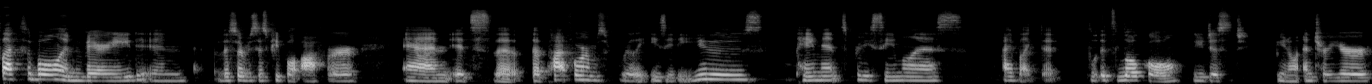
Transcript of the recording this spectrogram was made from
flexible and varied in the services people offer. And it's the the platform's really easy to use. Payments pretty seamless. I've liked it. It's local. You just you know enter your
